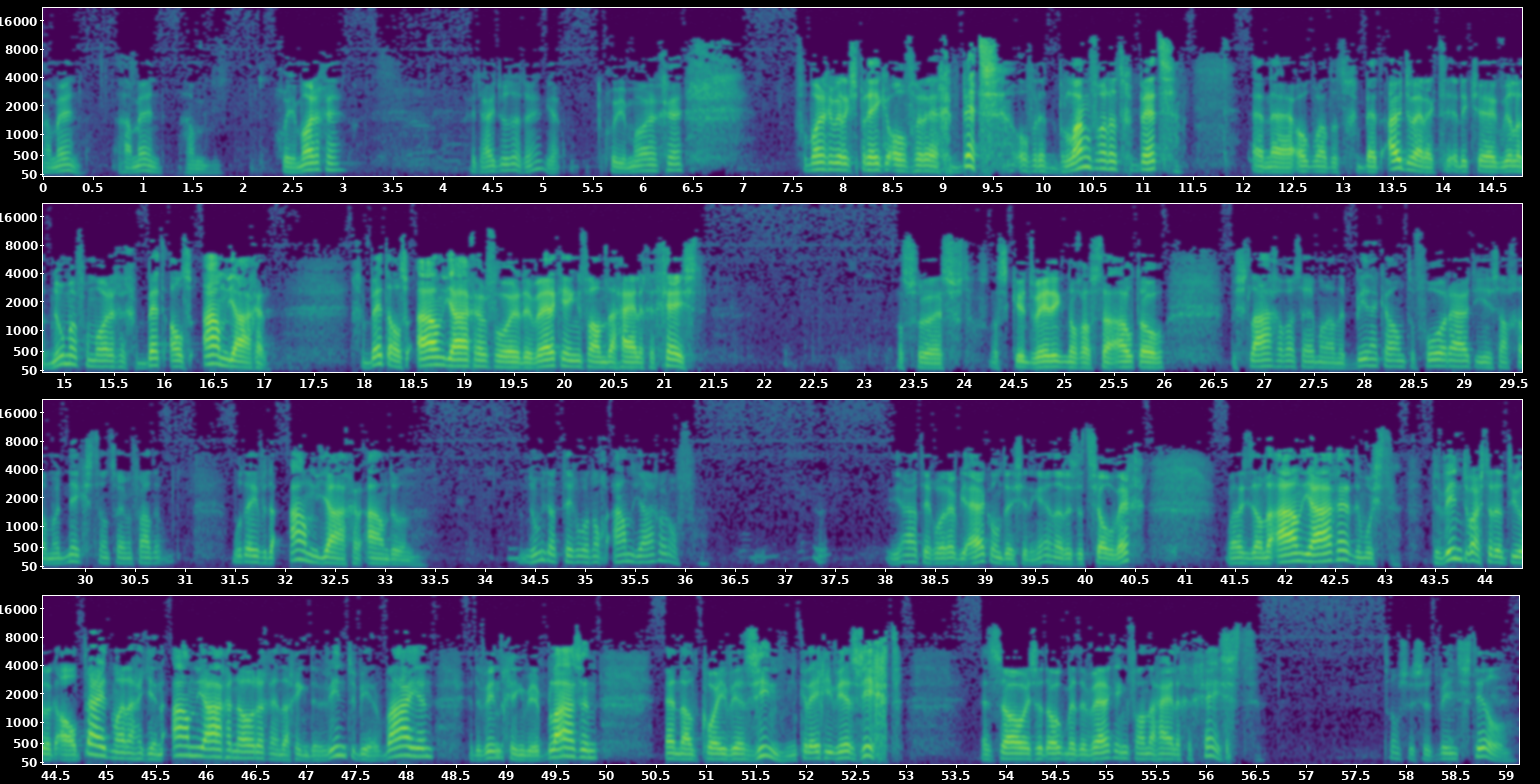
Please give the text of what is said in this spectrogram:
Amen. Amen. Amen. Goedemorgen. Hij doet dat, hè? Ja. Goedemorgen. Vanmorgen wil ik spreken over uh, gebed. Over het belang van het gebed. En uh, ook wat het gebed uitwerkt. En ik, ik wil het noemen vanmorgen gebed als aanjager. Gebed als aanjager voor de werking van de Heilige Geest. Als, als kind weet ik nog, als de auto beslagen was, helemaal aan de binnenkant, de voorruit, je zag helemaal niks. Dan zei mijn vader, moet even de aanjager aandoen. Noem je dat tegenwoordig nog aanjager? Of? Ja, tegenwoordig heb je airconditioning en dan is het zo weg. Maar als je dan de aanjager, dan moest, de wind was er natuurlijk altijd, maar dan had je een aanjager nodig en dan ging de wind weer waaien. De wind ging weer blazen en dan kon je weer zien, dan kreeg je weer zicht. En zo is het ook met de werking van de Heilige Geest. Soms is het windstil.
